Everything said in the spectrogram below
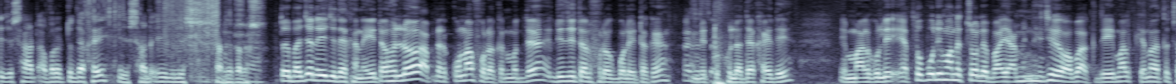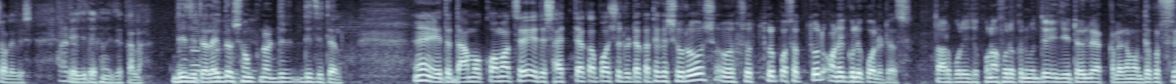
এই যে শার্ট আবার একটু দেখাই এই যে শার্ট এইগুলি শার্টের কালার তো ভাইজান এই যে দেখেন এটা হলো আপনার কোনা ফরকের মধ্যে ডিজিটাল ফরক বলে এটাকে। আমি একটু খুলে দেখাই দিই। এই মালগুলি এত পরিমাণে চলে ভাই আমি নিজে অবাক যে এই মাল কেন এত চলে বেশ। এই যে দেখেন এই যে কালার ডিজিটাল একদম সম্পূর্ণ ডিজিটাল হ্যাঁ এটা দামও কম আছে। এটা ষাট টাকা, পঁয়ষট্টি টাকা থেকে শুরু সত্তর, পঁচাত্তর, অনেকগুলি কোয়ালিটি আছে। তারপরে এই যে কোনাফুরকের মধ্যে এই যেটা হলো এক কালারের মধ্যে করছে।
